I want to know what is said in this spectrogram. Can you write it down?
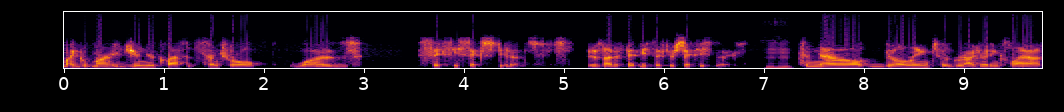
my my junior class at Central was 66 students. It was either 56 or 66. Mm-hmm. To now going to a graduating class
